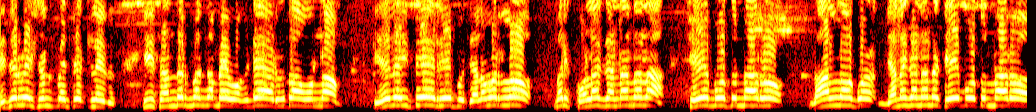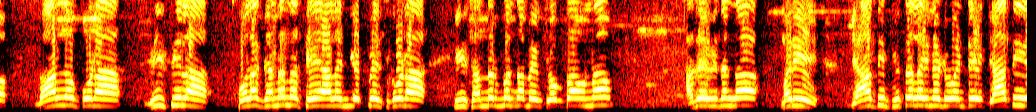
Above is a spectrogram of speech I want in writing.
రిజర్వేషన్ పెంచట్లేదు. ఈ సందర్భంగా మేము ఒకటే అడుగుతా ఉన్నాం. ఏదైతే రేపు జనవరిలో మరి కుల గణన చేయబోతున్నారో దానిలో జనగణన చేయబోతున్నారో దానిలో కూడా బీసీల కుల గణన చేయాలని చెప్పేసి కూడా ఈ సందర్భంగా మేము చెబుతా ఉన్నాం. అదేవిధంగా మరి జాతి పితలైనటువంటి జాతీయ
